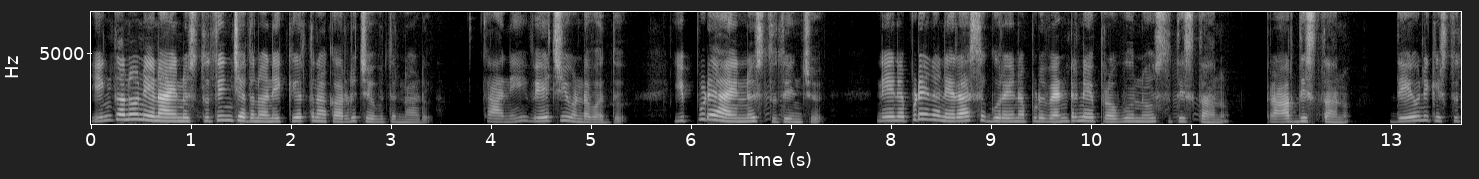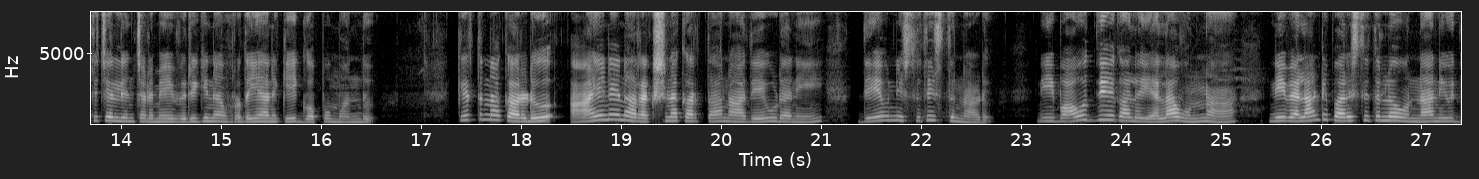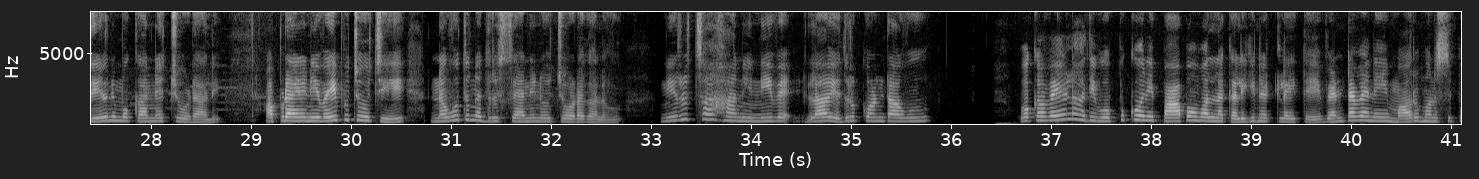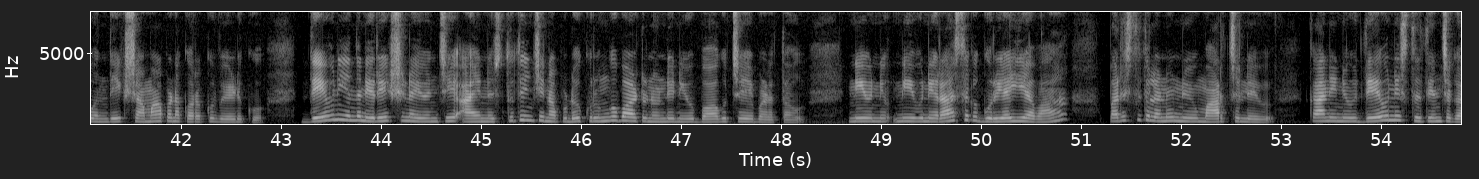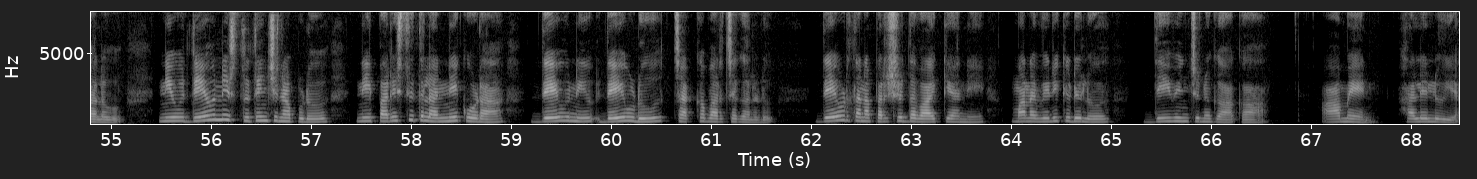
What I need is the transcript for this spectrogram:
ఇంకనూ నేను ఆయన్ను స్థుతించెదను అని కీర్తనాకారుడు చెబుతున్నాడు. కానీ వేచి ఉండవద్దు. ఇప్పుడే ఆయన్ను స్థుతించు నేనెప్పుడైనా నిరాశకు గురైనప్పుడు వెంటనే ప్రభువును స్థుతిస్తాను ప్రార్థిస్తాను. దేవునికి స్థుతి చెల్లించడమే విరిగిన హృదయానికి గొప్ప మందు. కీర్తనాకారుడు ఆయనే నా రక్షణకర్త నా దేవుడని దేవుని స్థుతిస్తున్నాడు నీ భావోద్వేగాలు ఎలా ఉన్నా నీవెలాంటి పరిస్థితుల్లో ఉన్నా నీవు దేవుని ముఖాన్నే చూడాలి. అప్పుడు ఆయన నీ వైపు చూచి నవ్వుతున్న దృశ్యాన్ని నువ్వు చూడగలవు. నిరుత్సాహాన్ని నీవెలా ఎదుర్కొంటావు? ఒకవేళ అది ఒప్పుకొని పాపం వలన కలిగినట్లయితే వెంటనే మారు మనసు పొంది క్షమాపణ కొరకు వేడుకో. దేవుని ఎందు నిరీక్షణ ఉంచి ఆయన్ను స్థుతించినప్పుడు కృంగుబాటు నుండి నీవు బాగు చేయబడతావు. నీవు నీవు నిరాశకు గురి అయ్యావా? పరిస్థితులను నీవు మార్చలేవు. కానీ నీవు దేవుని స్థుతించగలవు నీవు దేవుని స్థుతించినప్పుడు నీ పరిస్థితులన్నీ కూడా దేవుని దేవుడు చక్కబరచగలడు. దేవుడు తన పరిశుద్ధ వాక్యాన్ని మన వినికిడిలో దీవించునుగాక. ఆమెన్. హలెలుయ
